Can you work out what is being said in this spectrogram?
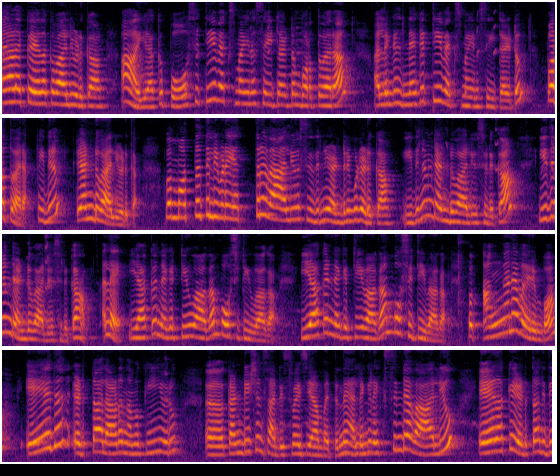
അയാളൊക്കെ ഏതൊക്കെ വാല്യൂ എടുക്കാം? ആ ഇയാൾക്ക് പോസിറ്റീവ് എക്സ് മൈനസ് എയ്റ്റ് ആയിട്ടും പുറത്ത് വരാം. അല്ലെങ്കിൽ നെഗറ്റീവ് എക്സ് മൈനസ് എയ്റ്റ് ആയിട്ടും പുറത്ത് വരാം. അപ്പം ഇതിനും രണ്ട് വാല്യൂ എടുക്കാം. അപ്പം മൊത്തത്തിൽ ഇവിടെ എത്ര വാല്യൂസ് ഇതിന് രണ്ടിനും കൂടെ എടുക്കാം? ഇതിനും രണ്ട് വാല്യൂസ് എടുക്കാം. ഇതിനും രണ്ട് വാല്യൂസ് എടുക്കാം. അല്ലേ? ഇയാൾക്ക് നെഗറ്റീവ് ആകാം പോസിറ്റീവ് ആകാം. ഇയാൾക്ക് നെഗറ്റീവ് ആകാം പോസിറ്റീവ് ആകാം. അപ്പം അങ്ങനെ വരുമ്പം ഏത് എടുത്താലാണ് നമുക്ക് ഈ ഒരു കണ്ടീഷൻ സാറ്റിസ്ഫൈ ചെയ്യാൻ പറ്റുന്നത് അല്ലെങ്കിൽ എക്സിന്റെ വാല്യൂ ഏതൊക്കെ എടുത്താൽ ഇത്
